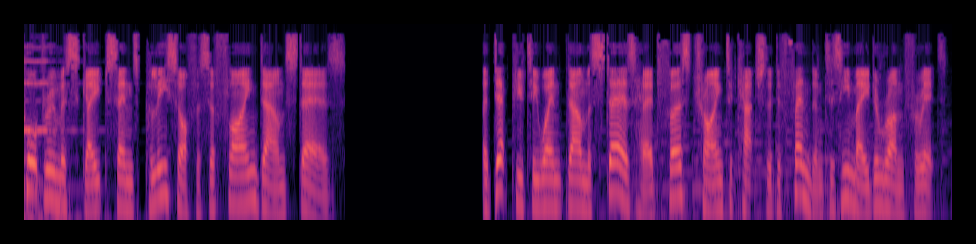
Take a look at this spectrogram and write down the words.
Courtroom escape sends police officer flying downstairs. A deputy went down the stairs head first trying to catch the defendant as he made a run for it.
